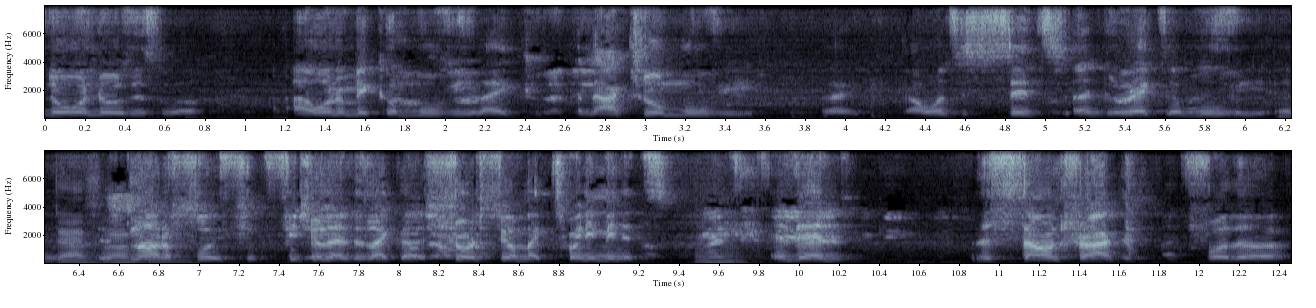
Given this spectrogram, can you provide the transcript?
No one knows this well. I want to make a movie, like an actual movie. Like I want to sit and direct a movie. And That's it's not a awesome. full f- feature length. It's like a short film, like twenty minutes, and then the soundtrack for the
